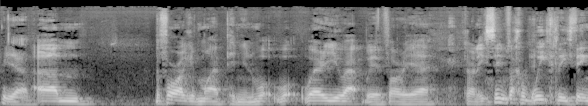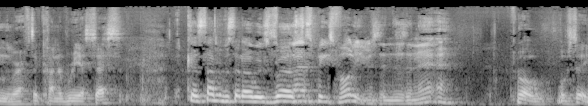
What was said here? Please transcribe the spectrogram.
Yeah. Um, before I give my opinion, what, what, where are you at with Aurier currently? It seems like a weekly thing where we have to kind of reassess. Because some people said, oh, he's worse. that speaks volumes, then, doesn't it? Well, we'll see.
